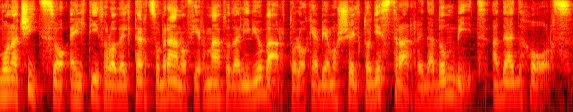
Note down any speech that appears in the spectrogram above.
Monacizzo è il titolo del terzo brano firmato da Livio Bartolo che abbiamo scelto di estrarre da Don't Beat a Dead Horse.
